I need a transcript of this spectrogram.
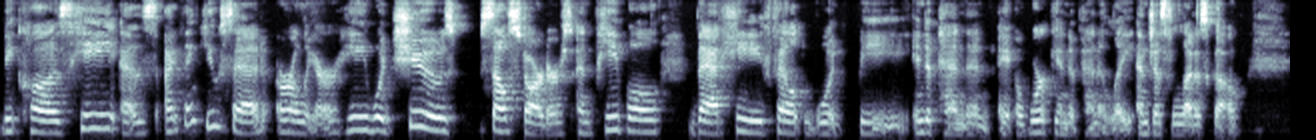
because he, as I think you said earlier, he would choose self starters and people that he felt would be independent, eh, work independently, and just let us go.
